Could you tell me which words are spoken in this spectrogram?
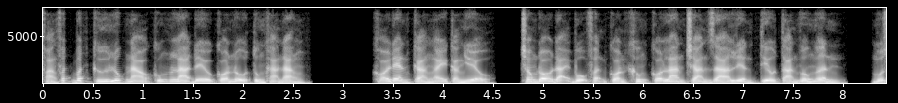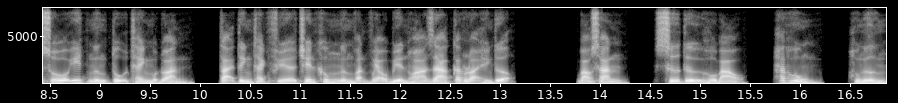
phảng phất bất cứ lúc nào cũng là đều có nổ tung khả năng. Khói đen càng ngày càng nhiều, trong đó đại bộ phận còn không có lan tràn ra liền tiêu tán vô ngân, một số ít ngưng tụ thành một đoàn, tại tinh thạch phía trên không ngừng vặn vẹo biến hóa ra các loại hình tượng. Báo săn, sư tử hổ báo, hắc hùng, hùng ưng.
